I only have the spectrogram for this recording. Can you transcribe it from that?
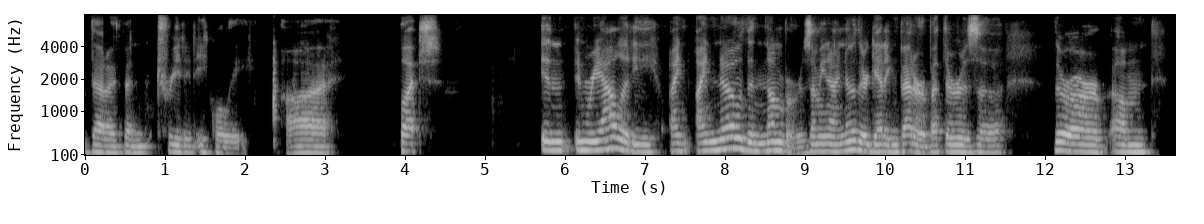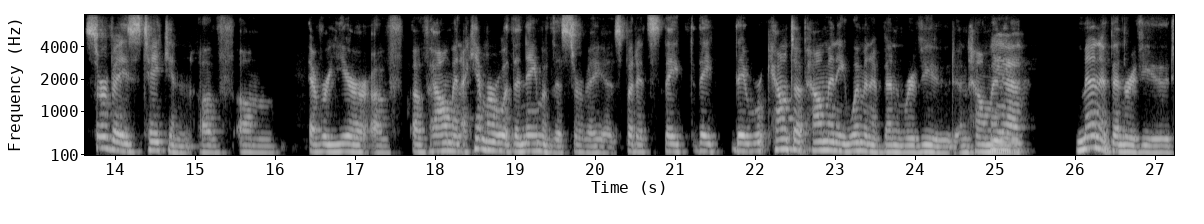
that I've been treated equally. Uh, but in in reality, I I know the numbers. I mean, I know they're getting better, but there is a there are um, surveys taken of um, every year of of how many. I can't remember what the name of this survey is, but it's they they they count up how many women have been reviewed and how many. Yeah. Men have been reviewed,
